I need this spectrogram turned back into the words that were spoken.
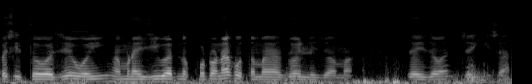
પછી તો જે હોય હમણાં જીવાતનો ફોટો નાખો, તમે જોઈ લેજો આમાં. જય જવાન, જય કિસાન.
